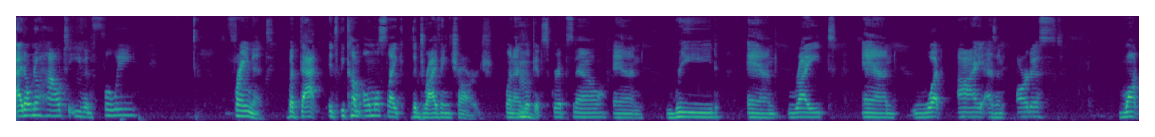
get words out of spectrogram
I don't know how to even fully frame it, but that it's become almost like the driving charge when I Mm. look at scripts now and read and write and what I, as an artist, want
